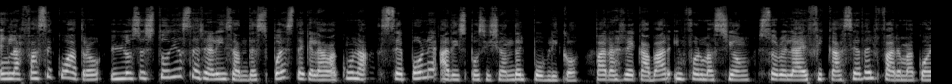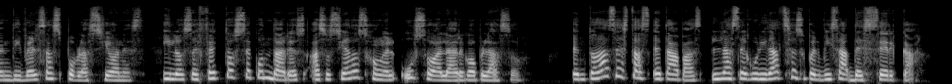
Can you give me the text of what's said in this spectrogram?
en la fase 4, los estudios se realizan después de que la vacuna se pone a disposición del público para recabar información sobre la eficacia del fármaco en diversas poblaciones y los efectos secundarios asociados con el uso a largo plazo. En todas estas etapas, la seguridad se supervisa de cerca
